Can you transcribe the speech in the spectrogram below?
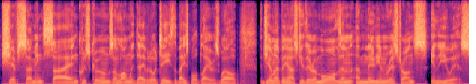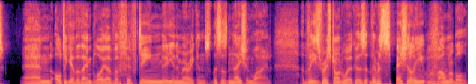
chefs uh, Ming Tsai and Chris Coombs, along with David Ortiz, the baseball player as well. Jim, let me ask you there are more than a million restaurants in the US. And altogether, they employ over 15 million Americans. This is nationwide. These restaurant workers, they're especially vulnerable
